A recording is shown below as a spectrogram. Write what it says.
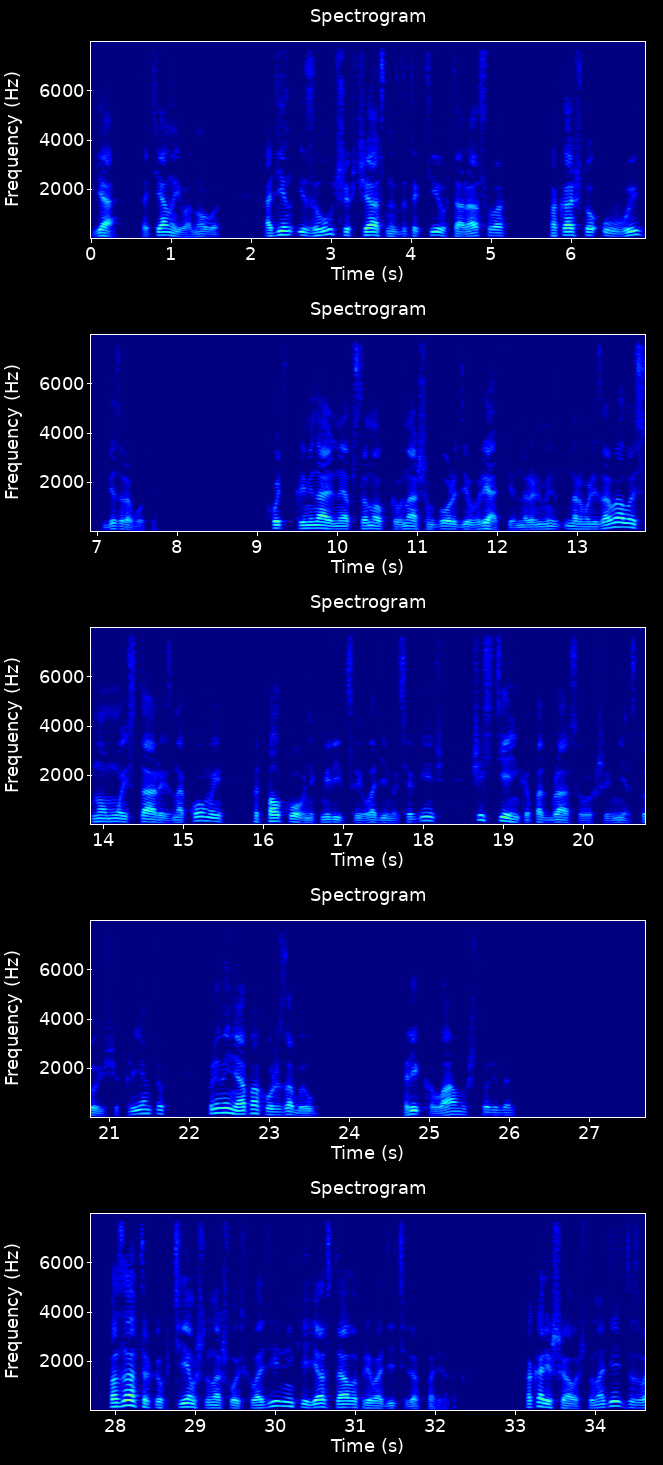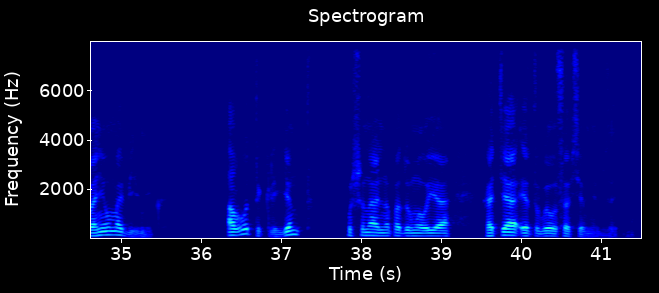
Я, Татьяна Иванова, один из лучших частных детективов Тарасова, пока что, увы, без работы хоть криминальная обстановка в нашем городе вряд ли нормализовалась, но мой старый знакомый, подполковник милиции Владимир Сергеевич, частенько подбрасывавший мне стоящих клиентов, при меня, похоже, забыл. Рекламу, что ли, дать? Позавтракав тем, что нашлось в холодильнике, я стала приводить себя в порядок. Пока решала, что надеть, зазвонил мобильник. А вот и клиент. машинально подумал я, хотя это было совсем не обязательно.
